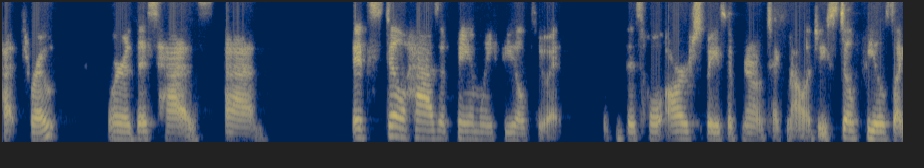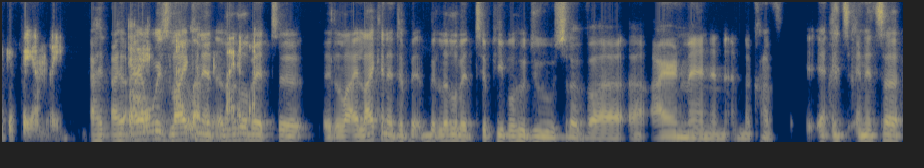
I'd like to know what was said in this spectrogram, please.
cutthroat where this has um, it still has a family feel to it. This whole our space of neurotechnology still feels like a family. I, I, I always liken it, it a little bit to i liken it a, bit, a little bit to people who do sort of uh, uh, and, and the kind of it's and it's a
